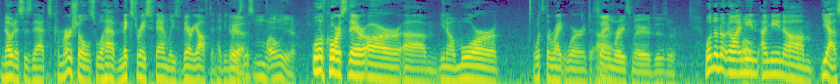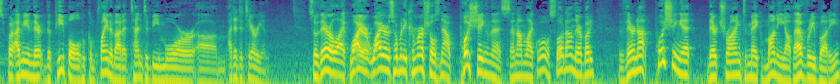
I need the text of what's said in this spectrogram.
notice is that commercials will have mixed race families very often. Have you noticed Yeah. this? Mm, oh yeah. Well, of course, there are, um, you know, more. What's the right word? Same Uh, race marriages or Well, no, no, no. I Oh. mean, I mean, um, yes, but I mean, the people who complain about it tend to be more um, identitarian. So they're like, why are why are so many commercials now pushing this? And I'm like, whoa, slow down there, buddy. They're not pushing it. They're trying to make money off everybody.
